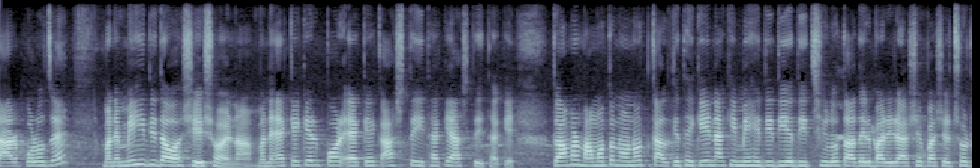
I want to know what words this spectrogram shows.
তারপরও যে মানে মেহেদি দেওয়া শেষ হয় না। মানে এক একের পর এক এক আসতেই থাকে আসতেই থাকে। তো আমার মামাতো ননদ কালকে থেকেই নাকি মেহেদি দিয়ে দিচ্ছিল তাদের বাড়ির আশেপাশের ছোট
